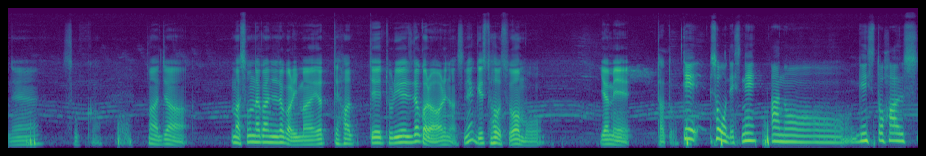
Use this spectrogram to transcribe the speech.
ねそうか。まあじゃあまあそんな感じだから今やってはってとりあえずだからあれなんですね。ゲストハウスはもうやめたと。でそうですね。あのーゲストハウス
